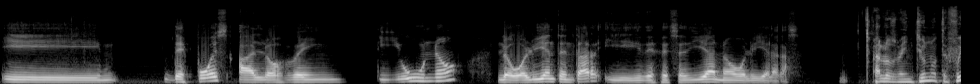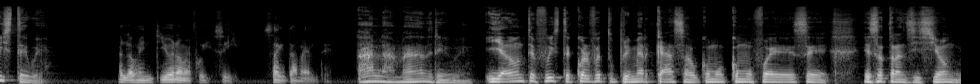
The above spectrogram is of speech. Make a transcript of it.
Y después a los 21 lo volví a intentar y desde ese día no volví a la casa. A los 21 te fuiste, güey. A los 21 me fui, sí, exactamente. A la madre, güey. ¿Y a dónde fuiste? ¿Cuál fue tu primer casa o cómo, cómo fue ese, esa transición?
